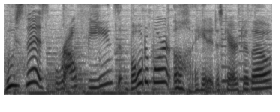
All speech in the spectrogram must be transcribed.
who's this? Ralph Fiennes? Voldemort? Ugh, I hated his character though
